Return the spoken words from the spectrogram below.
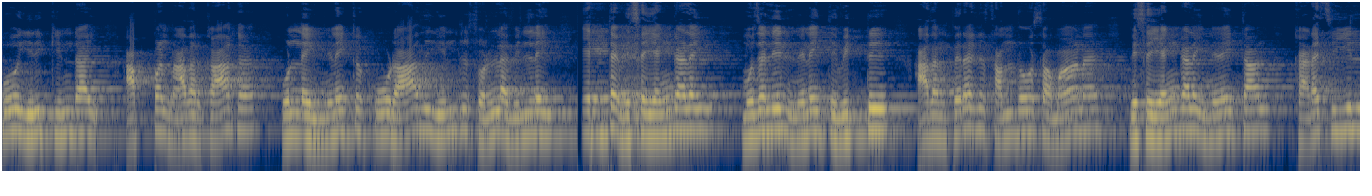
போயிருக்கின்றாய். அப்பன் அதற்காக உன்னை நினைக்கக்கூடாது என்று சொல்லவில்லை. கெட்ட விஷயங்களை முதலில் நினைத்துவிட்டு அதன் பிறகு சந்தோஷமான விஷயங்களை நினைத்தால் கடைசியில்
